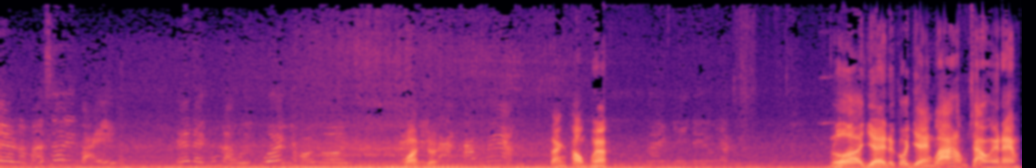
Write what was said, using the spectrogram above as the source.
theo là mã số Y7 Cái này cũng là nguyên quế nha quá trời Tàn không ha. tàn thông ha Này, vậy đều nha. Nữa về nó có vàng lá không? Sao nghe anh em?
